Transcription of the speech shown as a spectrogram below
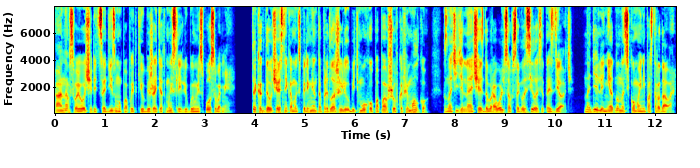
а она, в свою очередь, садизм и попытки убежать от мыслей любыми способами. Так, когда участникам эксперимента предложили убить муху, попавшую в кофемолку, значительная часть добровольцев согласилась это сделать. На деле ни одно насекомое не пострадало.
